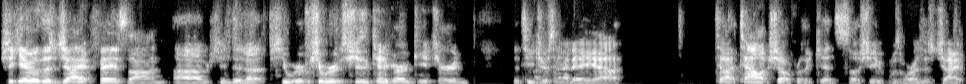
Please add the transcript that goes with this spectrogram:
she came with this giant face on. Um, she did a she she she's a kindergarten teacher, and the teachers had a uh, t- talent show for the kids. So she was wearing this giant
